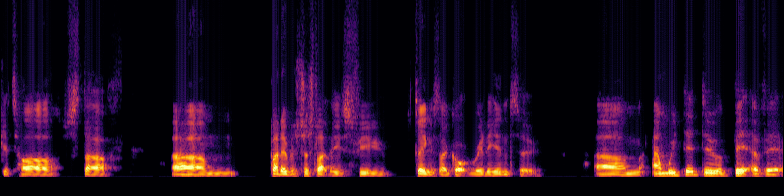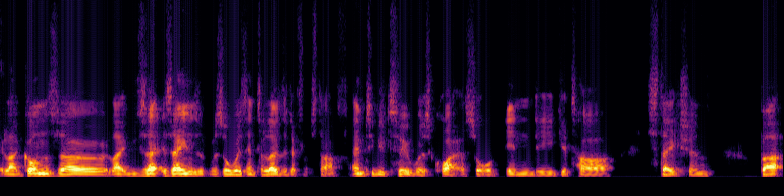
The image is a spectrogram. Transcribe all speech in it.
guitar stuff. Um, but it was just like these few things I got really into. Um, and we did do a bit of it, like Gonzo, like Z- Zane was always into loads of different stuff. MTV2 was quite a sort of indie guitar station, but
